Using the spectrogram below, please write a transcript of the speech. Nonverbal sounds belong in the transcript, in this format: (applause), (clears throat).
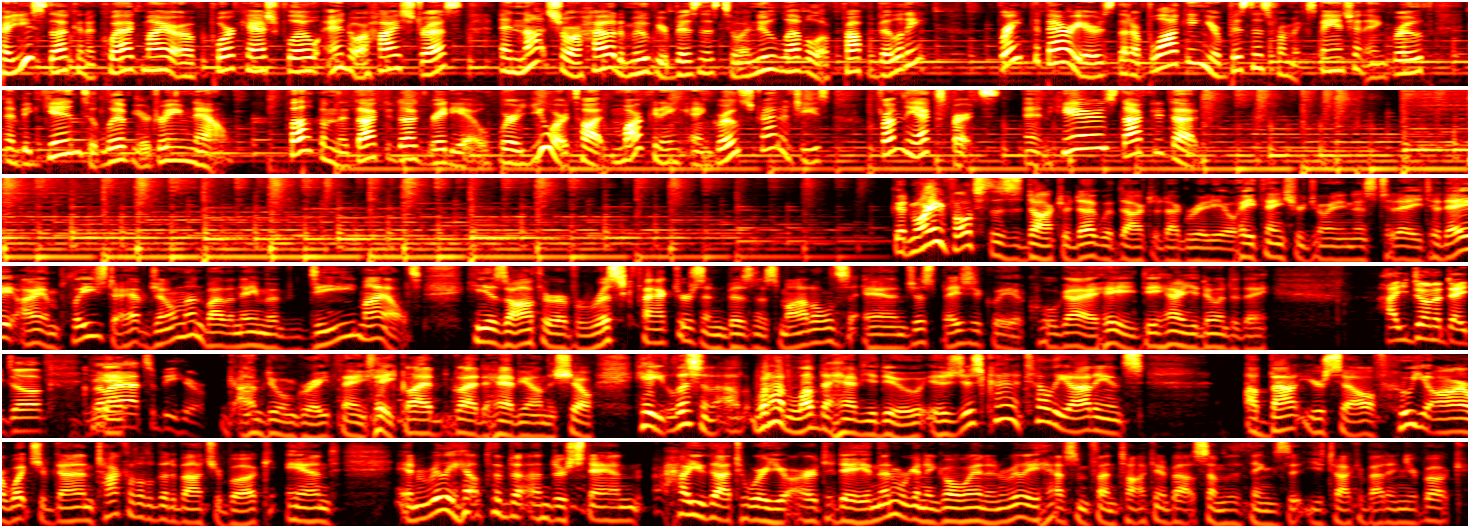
Are you stuck in a quagmire of poor cash flow and or high stress and not sure how to move your business to a new level of profitability? Break the barriers that are blocking your business from expansion and growth and begin to live your dream now. Welcome to Dr. Doug Radio, where you are taught marketing and growth strategies from the experts. And here's Dr. Doug. Good morning, folks. This is Dr. Doug with Dr. Doug Radio. Hey, thanks for joining us today. Today, I am pleased to have a gentleman by the name of D. Miles. He is author of Risk Factors and Business Models and just basically a cool guy. Hey, D, how are you doing today? How you doing today, Doug? Glad hey, to be here. I'm doing great, thanks. Hey, glad glad to have you on the show. Hey, listen, what I'd love to have you do is just kind of tell the audience about yourself, who you are, what you've done, talk a little bit about your book and and really help them to understand how you got to where you are today. And then we're going to go in and really have some fun talking about some of the things that you talk about in your book.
